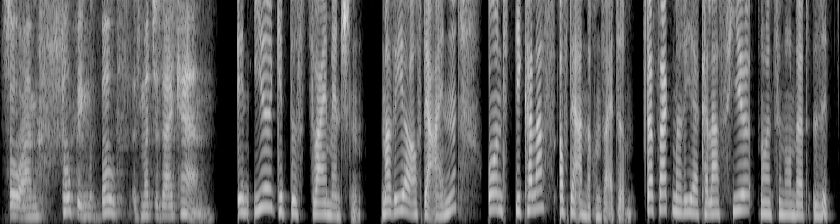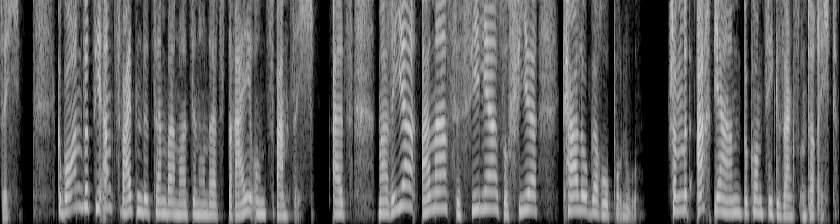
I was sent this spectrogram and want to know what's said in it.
So I'm coping with both as much as I can. In ihr gibt es zwei Menschen. Maria auf der einen und die Callas auf der anderen Seite. Das sagt Maria Callas hier 1970. Geboren wird sie am 2. Dezember 1923 als Maria Anna Cecilia Sophia Carlo Garopoulou. Schon mit acht Jahren bekommt sie Gesangsunterricht,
